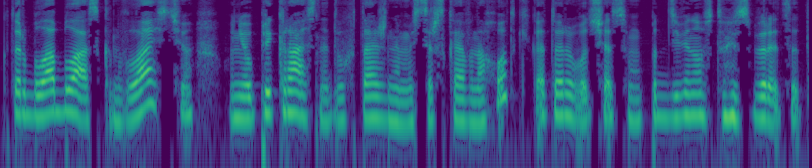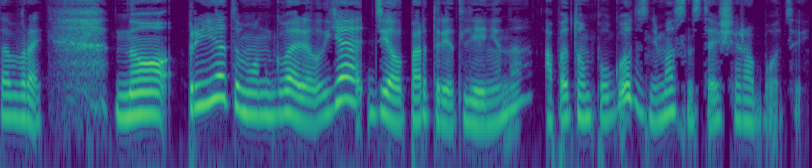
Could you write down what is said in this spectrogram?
который был обласкан властью, у него прекрасная двухэтажная мастерская в находке, которая вот сейчас ему под 90 собирается отобрать. Но при этом он говорил, я делал портрет Ленина, а потом полгода занимался настоящей работой.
